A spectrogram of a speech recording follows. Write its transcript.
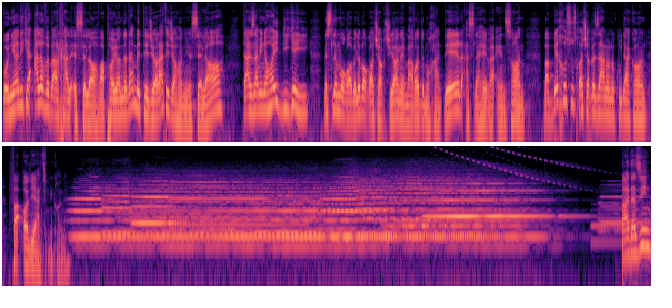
بنیادی که علاوه بر خلع سلاح و پایان دادن به تجارت جهانی سلاح در زمینه های دیگه ای مثل مقابله با قاچاقچیان مواد مخدر، اسلحه و انسان و به خصوص قاچاق زنان و کودکان فعالیت می‌کنه. بعد از این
